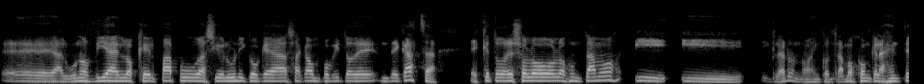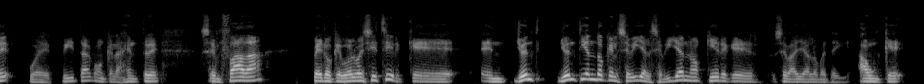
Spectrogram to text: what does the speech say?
eh, algunos días en los que el Papu ha sido el único que ha sacado un poquito de, casta, es que todo eso lo, juntamos y, claro, nos encontramos con que la gente pues pita, con que la gente se enfada, pero que vuelvo a insistir, que yo, yo, entiendo que el Sevilla, el Sevilla no quiere que se vaya a Lopetegui, aunque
